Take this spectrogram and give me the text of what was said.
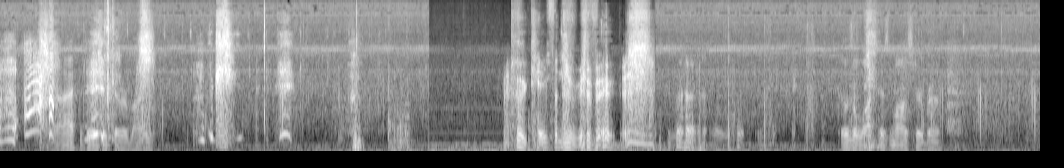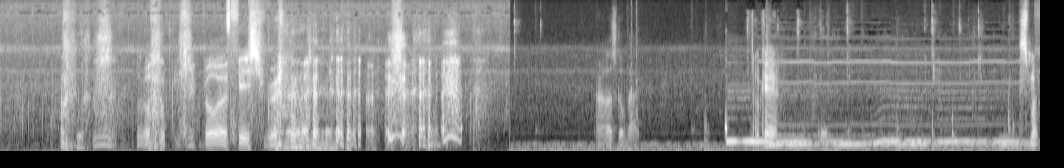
Yeah, I have to take a picture of her body. Came from the river. It was a Loch Ness monster, bro. bro, bro, a fish, bro. Alright, let's go back. okay. Smoke.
